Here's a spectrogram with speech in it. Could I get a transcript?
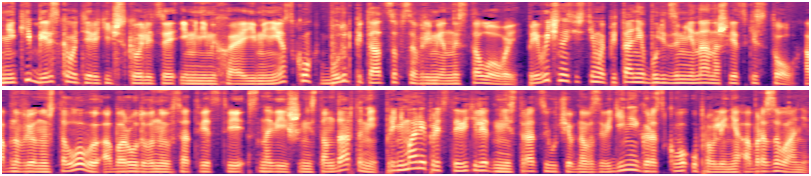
Ученики Бельского теоретического лицея имени Михая Еменеску будут питаться в современной столовой. Привычная система питания будет заменена на шведский стол. Обновленную столовую, оборудованную в соответствии с новейшими стандартами, принимали представители администрации учебного заведения и городского управления образования.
